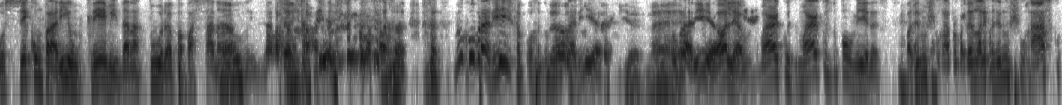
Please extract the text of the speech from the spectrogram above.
Você compraria um creme da Natura para passar na. Não, passar no cabelo? Não compraria, pô, não, não compraria. Não compraria, né? não compraria. Olha, Marcos, Marcos do Palmeiras, fazendo um churrasco, propaganda lá, fazendo um churrasco.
